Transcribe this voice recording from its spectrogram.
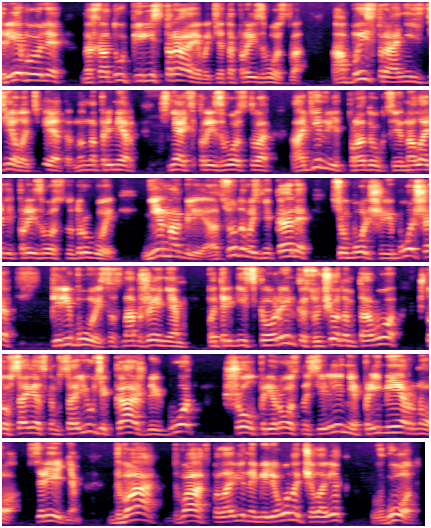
требовали на ходу перестраивать это производство – а быстро они сделать это, ну, например, снять с производства один вид продукции и наладить производство другой, не могли. Отсюда возникали все больше и больше перебои со снабжением потребительского рынка с учетом того, что в Советском Союзе каждый год шел прирост населения примерно в среднем 2-2,5 миллиона человек в год.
